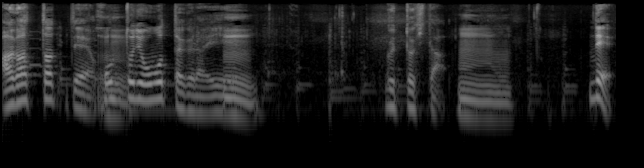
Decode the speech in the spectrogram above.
上がったって本当に思ったぐらいうん。グッときた。うん。で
